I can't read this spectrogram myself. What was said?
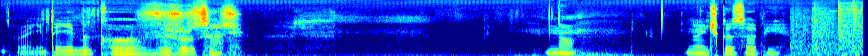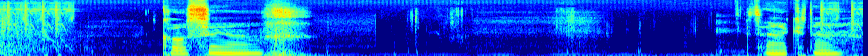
Dobra, nie będziemy go wyrzucać. No. No idź go zabij. Kosy. Tak, tak.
